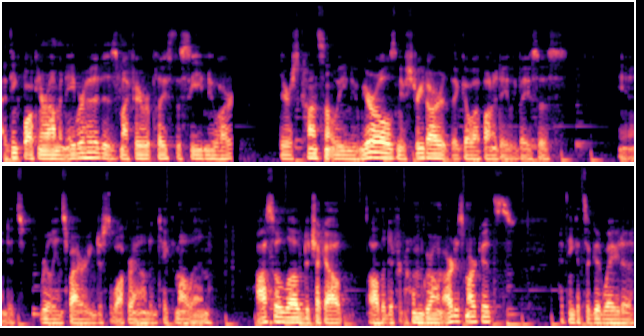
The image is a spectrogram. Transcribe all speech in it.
I think walking around my neighborhood is my favorite place to see new art. There's constantly new murals, new street art that go up on a daily basis. And it's really inspiring just to walk around and take them all in. I also love to check out all the different homegrown artist markets. I think it's a good way to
